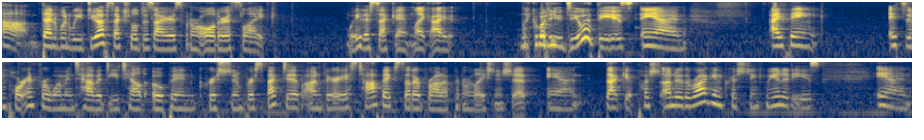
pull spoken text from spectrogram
um, then when we do have sexual desires when we're older, it's like wait a second, like I like what do you do with these? And I think it's important for women to have a detailed, open Christian perspective on various topics that are brought up in relationship and that get pushed under the rug in Christian communities. And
